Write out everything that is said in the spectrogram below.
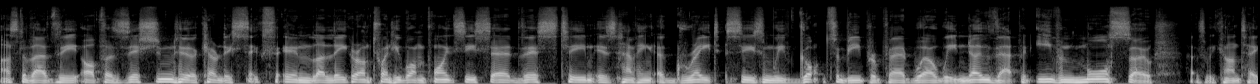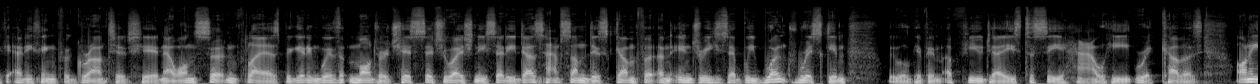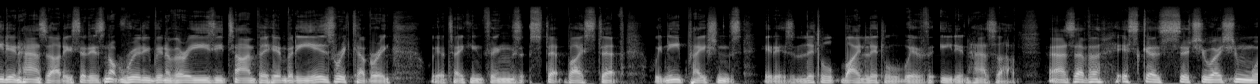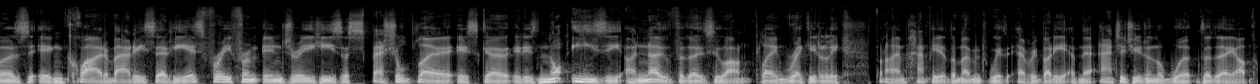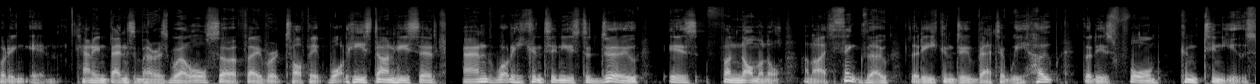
Asked about the opposition, who are currently sixth in La Liga on 21 points, he said, This team is having a great season. We've got to be prepared well. We know that, but even more so as we can't take anything for granted here. Now, on certain players, beginning with Modric, his situation, he said he does have some discomfort and injury. He said, We won't risk him. We will give him a few days to see how he recovers. On Eden Hazard, he said, It's not really been a very easy time for him, but he is recovering. We are taking things step by step. We need patience. It is little by little with Eden Hazard. As ever, Isco's situation was inquired about. He said he is free from injury. He's a special player, Isco. It is not easy, I know, for those who aren't playing regularly, but I am happy at the moment with everybody and their attitude and the work that they are putting in. Karim Benzema as well, also a favourite topic. What he's done, he said, and what he continues to do is phenomenal. And I think, though, that he can do better. We hope that his form continues.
